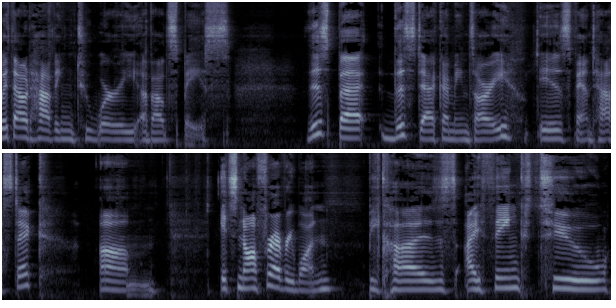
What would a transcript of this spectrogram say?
without having to worry about space. This bet this deck, I mean, sorry, is fantastic. Um it's not for everyone because I think to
